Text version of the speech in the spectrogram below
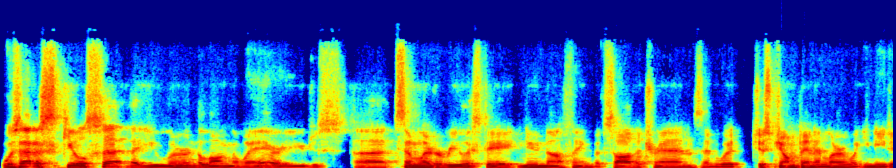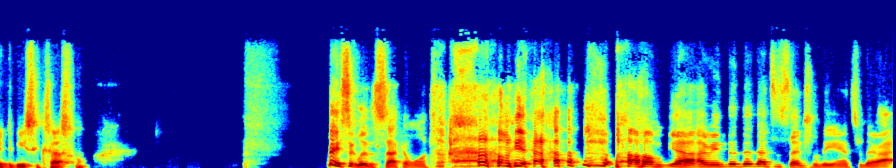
Was that a skill set that you learned along the way, or you just uh, similar to real estate, knew nothing but saw the trends and would just jump in and learn what you needed to be successful? Basically the second one. um, yeah, um, yeah. I mean, th- th- that's essentially the answer there. I,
